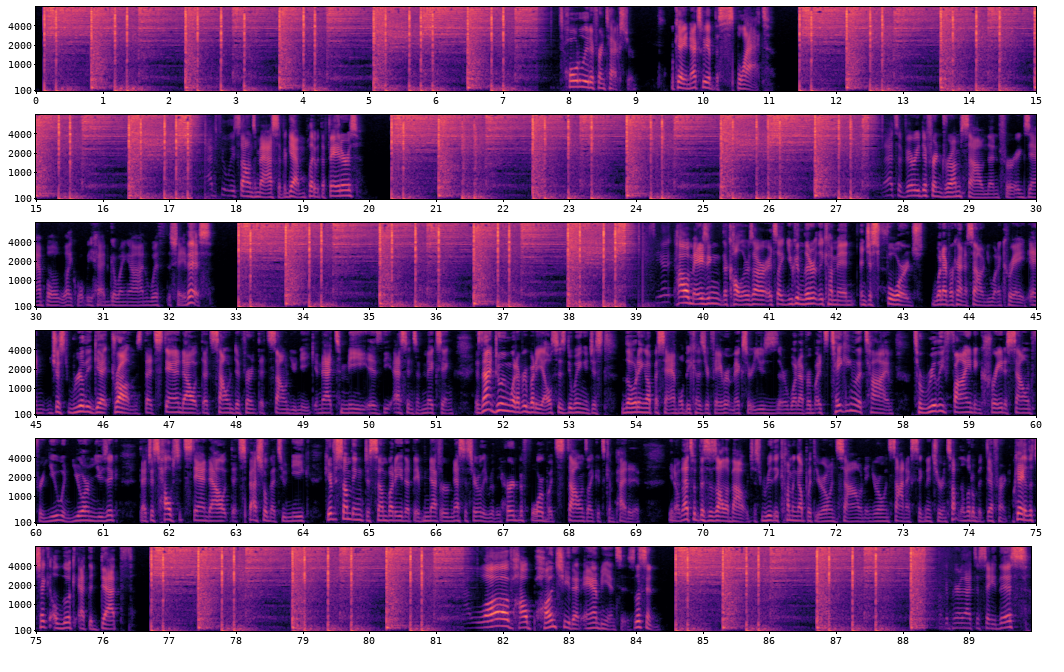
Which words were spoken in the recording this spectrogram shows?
Totally different texture. Okay, next we have the splat. Absolutely sounds massive. Again, we'll play with the faders. That's a very different drum sound than, for example, like what we had going on with, say, this. How amazing the colors are. It's like you can literally come in and just forge whatever kind of sound you want to create and just really get drums that stand out, that sound different, that sound unique. And that to me is the essence of mixing. Is not doing what everybody else is doing and just loading up a sample because your favorite mixer uses it or whatever, but it's taking the time to really find and create a sound for you and your music that just helps it stand out, that's special, that's unique. Give something to somebody that they've never necessarily really heard before, but sounds like it's competitive you know, that's what this is all about. Just really coming up with your own sound and your own sonic signature and something a little bit different. Okay, let's take a look at the depth. I love how punchy that ambience is. Listen. I'll compare that to say this.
